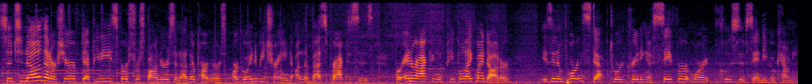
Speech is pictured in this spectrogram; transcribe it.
So, to know that our sheriff deputies, first responders, and other partners are going to be trained on the best practices for interacting with people like my daughter is an important step toward creating a safer, more inclusive San Diego County.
